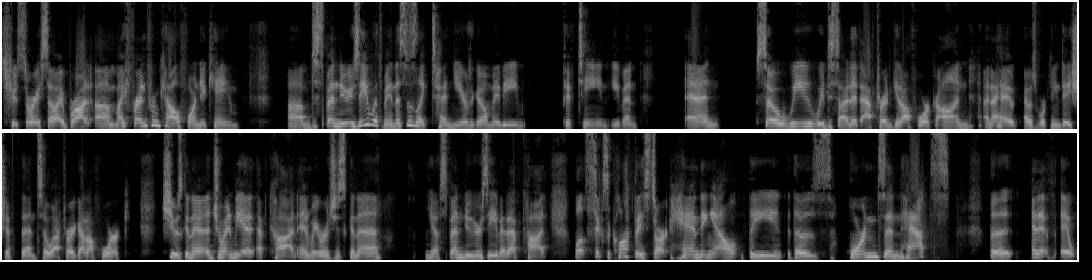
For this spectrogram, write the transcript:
True story. So I brought um, my friend from California came um, to spend New Year's Eve with me, and this was like ten years ago, maybe fifteen even. And so we we decided after I'd get off work on, and I had I was working day shift then. So after I got off work, she was gonna join me at Epcot, and we were just gonna you know spend New Year's Eve at Epcot. Well, at six o'clock they start handing out the those horns and hats. The and it it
